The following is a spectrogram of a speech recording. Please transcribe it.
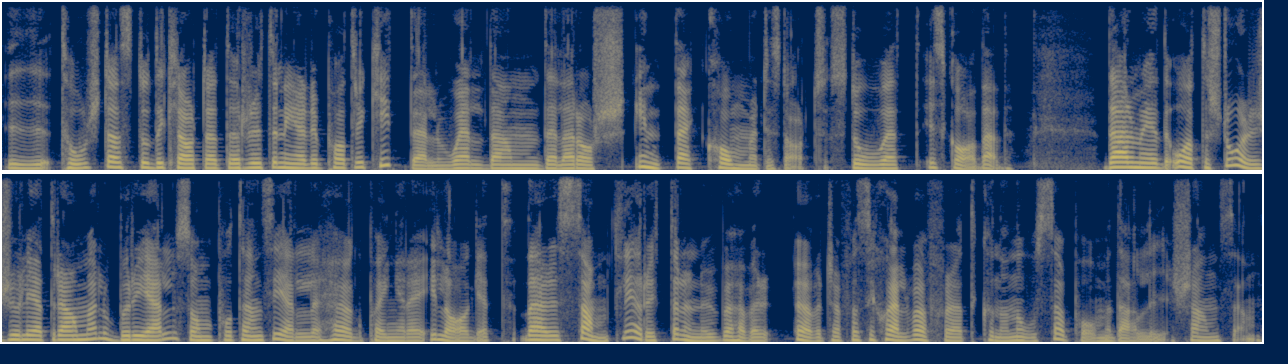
I torsdag stod det klart att rutinerade Patrik Kittel, Weldan de la Roche, inte kommer till start. Stoet är skadad. Därmed återstår Juliette Rammel och Buriel som potentiell högpoängare i laget där samtliga ryttare nu behöver överträffa sig själva för att kunna nosa på medaljchansen.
